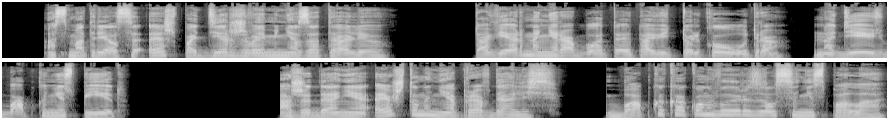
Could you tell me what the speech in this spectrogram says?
— осмотрелся Эш, поддерживая меня за талию. «Таверна не работает, а ведь только утро. Надеюсь, бабка не спит». Ожидания Эштона не оправдались. Бабка, как он выразился, не спала.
